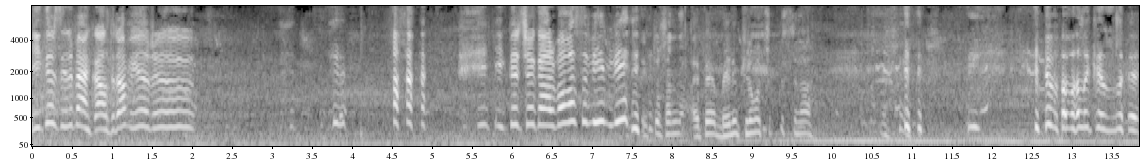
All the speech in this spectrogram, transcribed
İlk de seni ben kaldıramıyorum. İlk de çok ağır. Babası bin bin. Ekto sen de epey benim kiloma çıkmışsın ha. Babalı kızlı.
